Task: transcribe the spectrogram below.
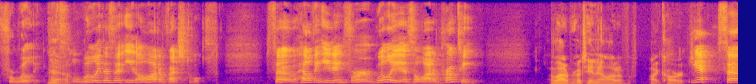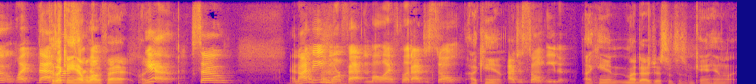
for Willie because Yeah. Willie doesn't eat a lot of vegetables. So healthy eating for Willie is a lot of protein. A lot of protein and a lot of like carbs. Yeah. So like that. Because I can't have a lot of fat. Like, Yeah. So, and I need more fat in my life, but I just don't. I can't. I just don't eat it. I can't. My digestive system can't handle it.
